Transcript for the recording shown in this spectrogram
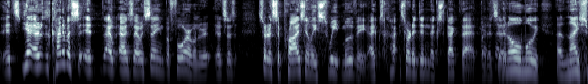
It's yeah, it's kind of a. It, as I was saying before, when we were, it's a sort of surprisingly sweet movie. I sort of didn't expect that, but it's, It's like a, an old movie, a nice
